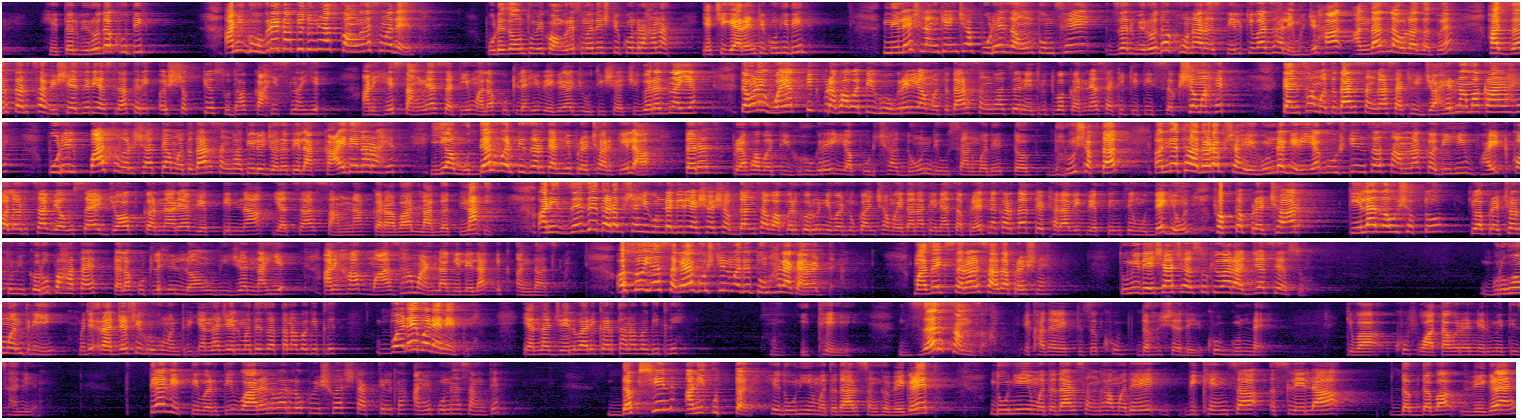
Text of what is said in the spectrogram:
हे तर विरोधक होतील. आणि घोगरे काकी तुम्ही आज काँग्रेसमध्ये आहेत. पुढे जाऊन तुम्ही काँग्रेसमध्येच टिकून राहणार याची गॅरंटी कुणी देईल? निलेश लंकेंच्या पुढे जाऊन तुमचे जर विरोधक होणार असतील किंवा झाले म्हणजे हा अंदाज लावला जातोय हा जर तरचा विषय जरी असला तरी अशक्य सुद्धा काहीच नाहीये. आणि हे सांगण्यासाठी मला कुठल्याही वेगळ्या ज्योतिषाची गरज नाहीये. त्यामुळे वैयक्तिक प्रभावती घोगरे या मतदारसंघाचं नेतृत्व करण्यासाठी किती सक्षम आहेत? त्यांचा मतदारसंघासाठी जाहीरनामा काय आहे? पुढील पाच वर्षात त्या मतदारसंघातील जनतेला काय देणार आहेत? या मुद्द्यांवरती जर त्यांनी प्रचार केला तरच प्रभावती घोगरे या पुढच्या दोन दिवसांमध्ये तग धरू शकतात. अन्यथा दडपशाही गुंडगिरी या गोष्टींचा सामना कधीही व्हाईट कॉलरचा व्यवसाय जॉब करणाऱ्या व्यक्तींना याचा सामना करावा लागत नाही. आणि जे जे दडपशाही गुंडगिरी अशा शब्दांचा वापर करून निवडणुकांच्या मैदानात येण्याचा प्रयत्न करतात ते ठराविक व्यक्तींचे मुद्दे घेऊन फक्त प्रचार केला जाऊ शकतो. किंवा प्रचार तुम्ही करू पाहतायत त्याला कुठलंही लॉंग व्हिजन नाहीये. आणि हा माझा मांडला गेलेला एक अंदाज. आहे. असो या सगळ्या गोष्टींमध्ये तुम्हाला काय वाटतंय? माझा एक सरळ साधा प्रश्न आहे. तुम्ही देशाचे असो किंवा राज्याचे असो गृहमंत्री म्हणजे राज्याचे गृहमंत्री यांना जेलमध्ये जाताना बघितले बडे बडे नेते यांना जेलवारी करताना बघितली. मग इथे जर समजा एखाद्या व्यक्तीचं खूप दहशत आहे खूप गुंड आहे किंवा खूप वातावरण निर्मिती झाली आहे. त्या व्यक्तीवरती वारंवार लोक विश्वास टाकतील का? आणि पुन्हा सांगते. दक्षिण आणि उत्तर हे दोन्ही मतदारसंघ वेगळे आहेत. दोन्ही मतदारसंघामध्ये विखेंचा असलेला दबदबा वेगळा आहे.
